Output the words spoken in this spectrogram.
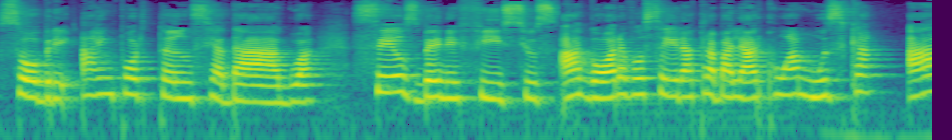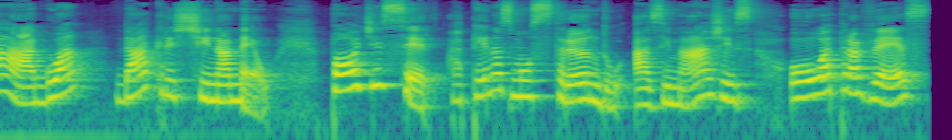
sobre a importância da água, seus benefícios. Agora você irá trabalhar com a música A Água da Cristina Mel. Pode ser apenas mostrando as imagens ou através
